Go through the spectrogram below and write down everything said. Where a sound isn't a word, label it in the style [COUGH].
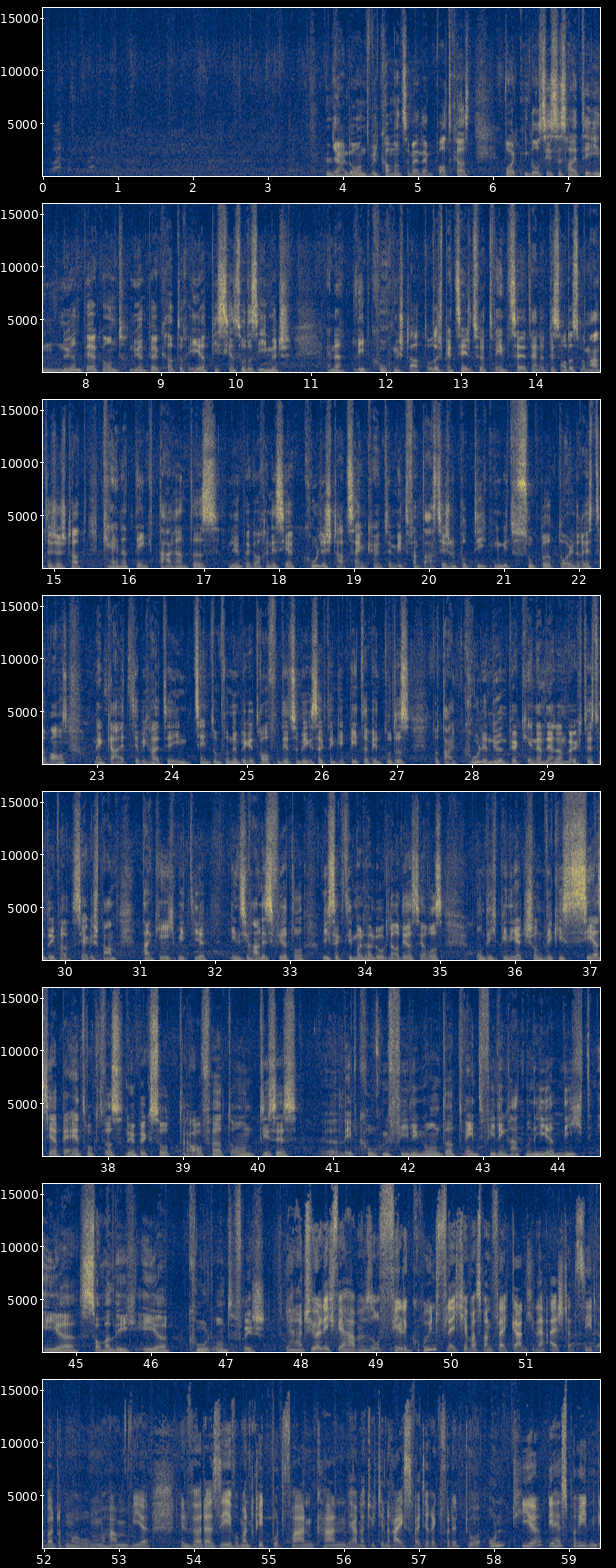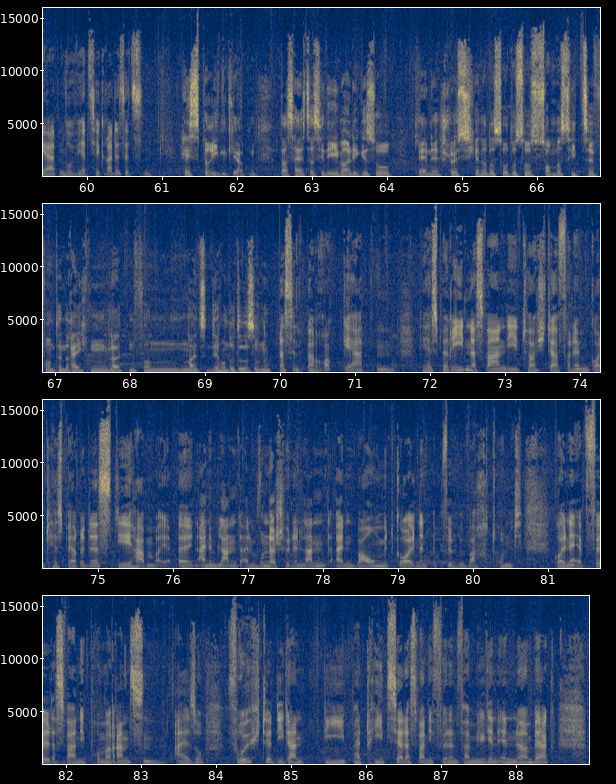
Ja, hallo und willkommen zu meinem Podcast. Wolkenlos ist es heute in Nürnberg und Nürnberg hat doch eher ein bisschen so das Image einer Lebkuchenstadt oder speziell zur Adventzeit einer besonders romantischen Stadt. Keiner denkt daran, dass Nürnberg auch eine sehr coole Stadt sein könnte mit fantastischen Boutiquen, mit super tollen Restaurants. Mein Guide, den habe ich heute im Zentrum von Nürnberg getroffen, der hat zu mir gesagt, dann Peter, wenn du das total coole Nürnberg kennenlernen möchtest, und ich war sehr gespannt, dann gehe ich mit dir ins Johannisviertel. Ich sage dir mal Hallo Claudia, Servus. Und ich bin jetzt schon wirklich sehr, sehr beeindruckt, was Nürnberg so drauf hat und dieses äh, Lebkuchen-Feeling und Advent-Feeling hat man hier nicht. Eher sommerlich, eher cool und frisch. Ja, natürlich. Wir haben so viel Grünfläche, was man vielleicht gar nicht in der Altstadt sieht. Aber drumherum haben wir den Wördersee, wo man Tretboot fahren kann. Wir haben natürlich den Reichswald direkt vor der Tür und hier die Hesperidengärten, wo wir jetzt hier gerade sitzen. Hesperidengärten. Das heißt, das sind ehemalige so kleine Schlösschen oder so, oder so Sommersitze von den reichen Leuten vom 19. Jahrhundert oder so, ne? Das sind Barockgärten. Die Hesperiden, das waren die Töchter von dem Gott Hesperides. Die haben äh, in einem Land, einem wunderschönen Land, einen Baum mit goldenen Äpfeln bewacht. Und goldene Äpfel, das waren die Pomeranzen. Also Früchte, die dann die Patrizier, das waren die führenden Familien in Nürnberg,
